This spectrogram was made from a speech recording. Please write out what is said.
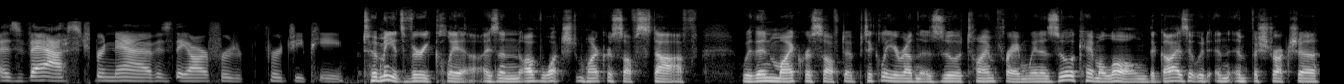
as vast for nav as they are for for GP. To me, it's very clear. As in, I've watched Microsoft staff within Microsoft, uh, particularly around the Azure timeframe. When Azure came along, the guys that would in infrastructure,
